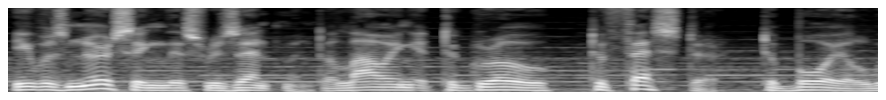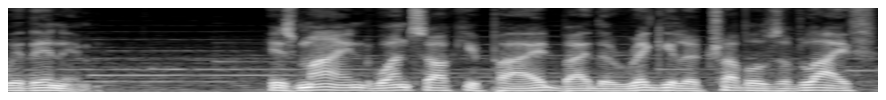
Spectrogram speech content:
He was nursing this resentment, allowing it to grow, to fester, to boil within him. His mind, once occupied by the regular troubles of life,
